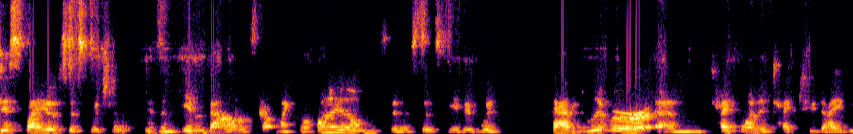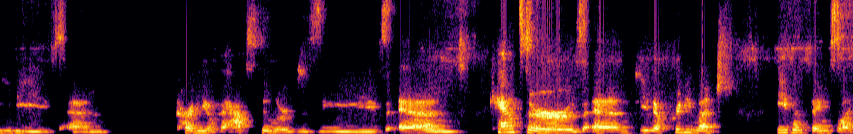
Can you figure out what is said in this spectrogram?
dysbiosis, which is an imbalanced gut microbiome, has been associated with fatty liver and type 1 and type 2 diabetes and cardiovascular disease and cancers and you know pretty much even things like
